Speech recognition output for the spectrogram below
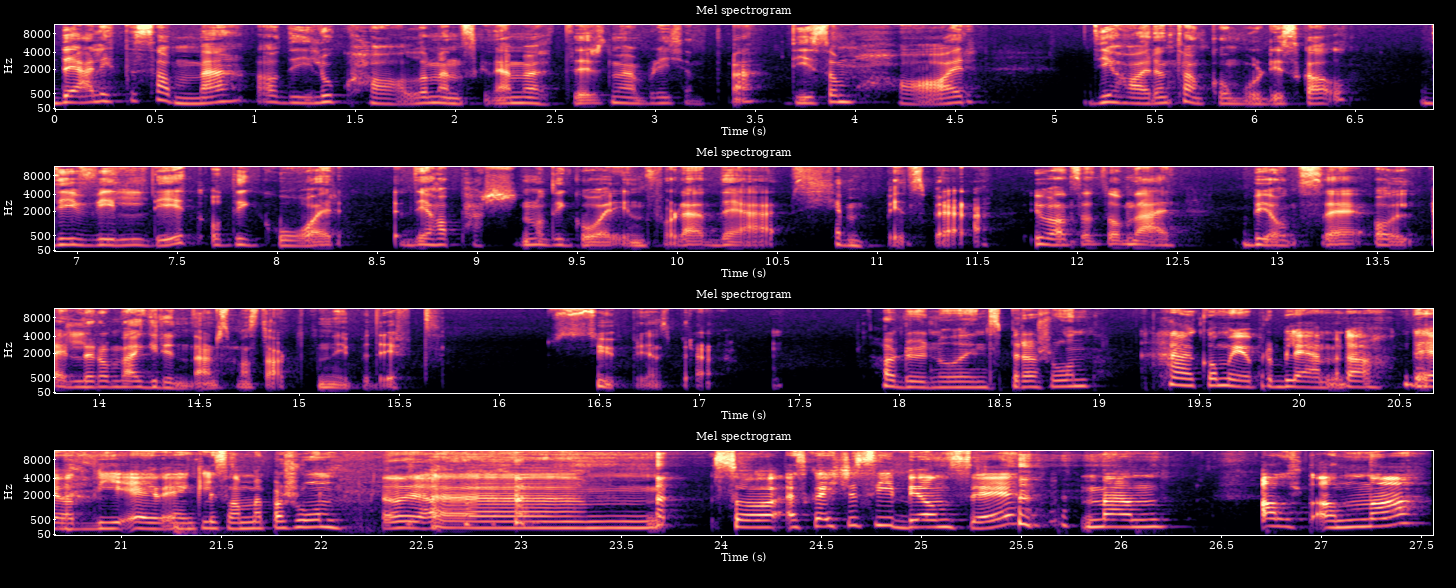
Det er litt det samme av de lokale menneskene jeg møter, som jeg blir kjent med. De som har, de har en tanke om hvor de skal. De vil dit, og de, går, de har passion, og de går inn for det. Det er kjempeinspirerende. Uansett om det er Beyoncé eller om det er gründeren som har startet en ny bedrift. Superinspirerende. Har du noe inspirasjon? Her kommer jo problemet, da. Det er jo at vi er jo egentlig samme person. Oh, ja. um, så jeg skal ikke si Beyoncé, men alt annet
